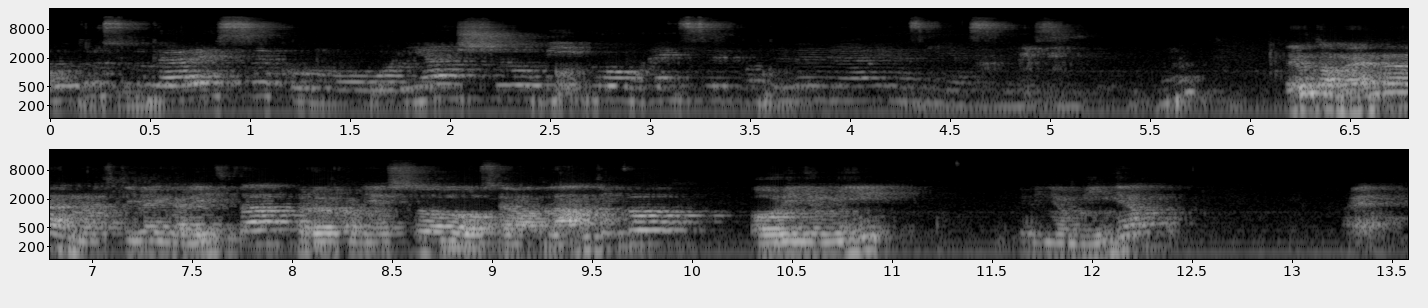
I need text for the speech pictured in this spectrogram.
uh, otros lugares como Riancho, Vigo, Orense, Pontevedra e así así. Eu também non estive Galiza, però conosco l'Oceano Atlantico, o Rignomi, Rignomigna, eh,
